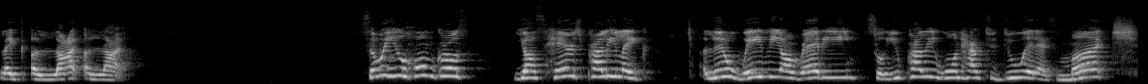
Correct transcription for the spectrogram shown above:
Like a lot, a lot. Some of you homegirls, y'all's hair is probably like a little wavy already, so you probably won't have to do it as much.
